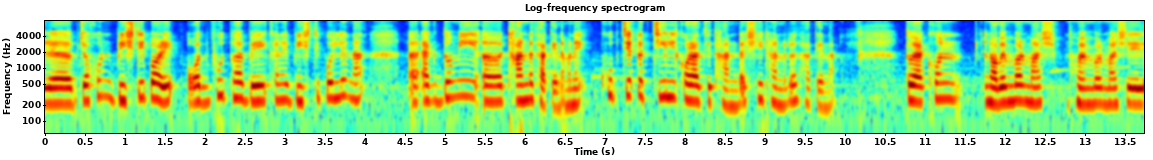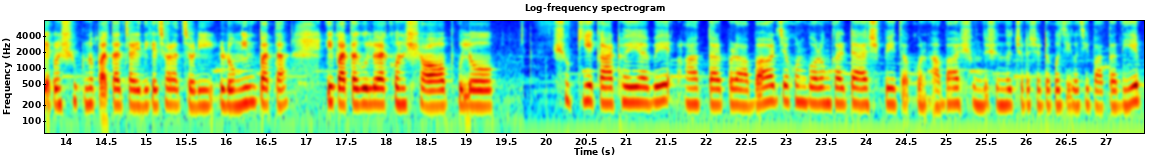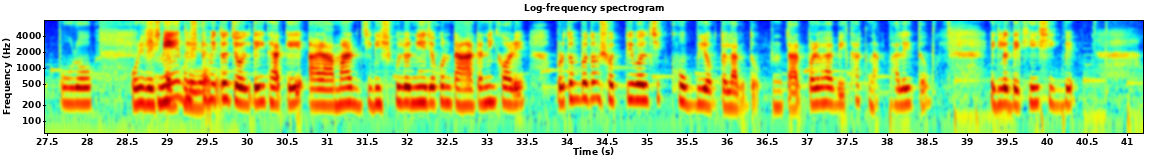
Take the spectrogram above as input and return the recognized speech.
যখন বৃষ্টি পড়ে, অদ্ভুতভাবে এখানে বৃষ্টি পড়লে না একদমই ঠান্ডা থাকে না। মানে খুব যে একটা চিল করা যে ঠান্ডা, সেই ঠান্ডাটা থাকে না। তো এখন নভেম্বর মাস, নভেম্বর মাসে এখন শুকনো পাতা, চারিদিকে ছড়াছড়ি, রঙিন পাতা, এই পাতাগুলো এখন সবগুলো শুকিয়ে কাঠ হয়ে যাবে আর তারপর আবার যখন গরমকালটা আসবে তখন আবার সুন্দর সুন্দর ছোট ছোট কচি কচি পাতা দিয়ে পুরো পরিবেশ মেয়ে দুষ্টুমি তো চলতেই থাকে আর আমার জিনিসগুলো নিয়ে যখন টানাটানি করে প্রথম প্রথম সত্যি বলছি খুব বিরক্ত লাগতো। তারপরে ভাবি থাক না ভালোই তো এগুলো দেখেই শিখবে।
